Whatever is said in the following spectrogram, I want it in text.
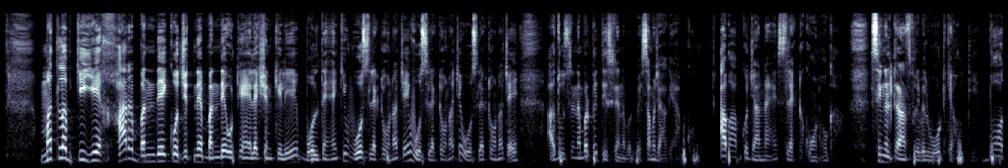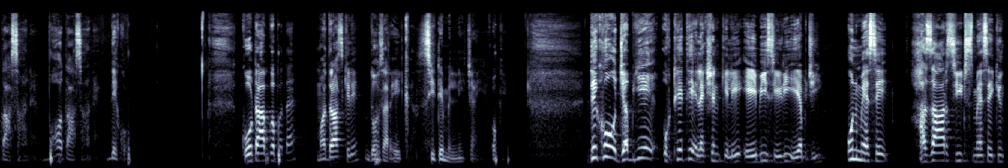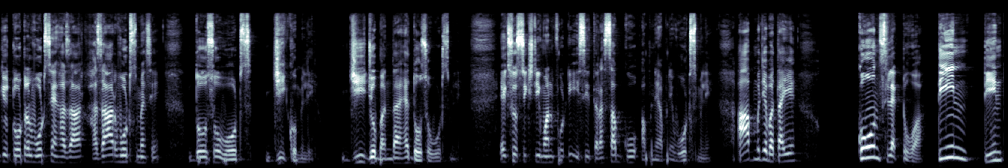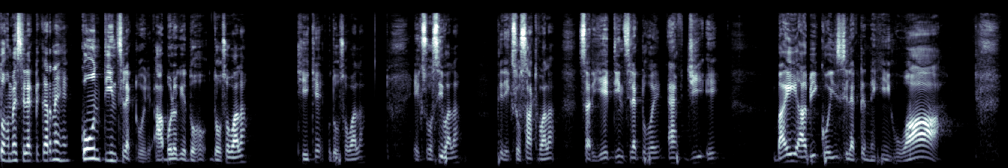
मतलब कि ये हर बंदे को जितने बंदे उठे हैं इलेक्शन के लिए, बोलते हैं कि वो सिलेक्ट होना चाहिए, वो सिलेक्ट होना चाहिए, वो सिलेक्ट होना चाहिए। और दूसरे नंबर पर तीसरे नंबर पर समझ आ गया आपको। अब आपको जानना है सिलेक्ट कौन होगा? सिंगल ट्रांसफरेबल वोट क्या होती है? बहुत आसान है, बहुत आसान है। देखो कोटा आपको पता है, मद्रास के लिए 2001 सीटें मिलनी चाहिए ओके देखो, जब ये उठे थे इलेक्शन के लिए A B C D F G उनमें से हज़ार सीट्स में से, क्योंकि टोटल वोट्स हैं हज़ार हज़ार वोट्स में से 200 वोट्स जी को मिले। जी जो बंदा है 200 वोट्स मिले। 160 140 इसी तरह सबको अपने अपने वोट्स मिले। आप मुझे बताइए, कौन सिलेक्ट हुआ? तीन तीन तो हमें सिलेक्ट करने हैं। कौन तीन सिलेक्ट हुए? आप बोलोगे, दो दो वाला। ठीक है, दो सौ वाला। एक सौ अस्सी वाला। फिर एक सौ साठ वाला। सर, ये तीन सिलेक्ट हुए एफ़ जी ए भाई, अभी कोई सिलेक्ट नहीं हुआ।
